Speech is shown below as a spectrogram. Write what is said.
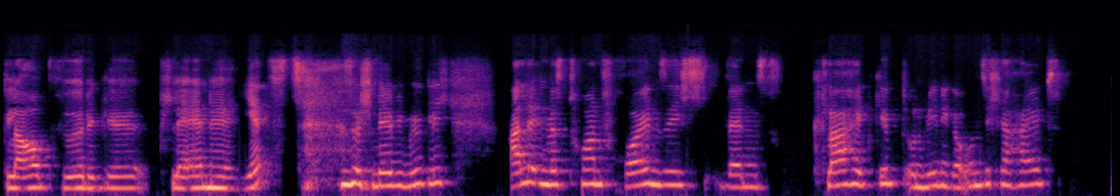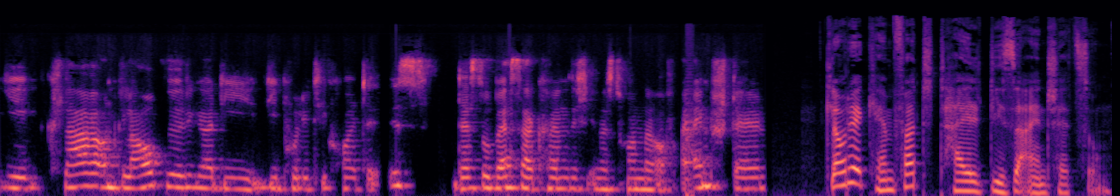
glaubwürdige Pläne jetzt, so schnell wie möglich. Alle Investoren freuen sich, wenn es Klarheit gibt und weniger Unsicherheit. Je klarer und glaubwürdiger die, die Politik heute ist, desto besser können sich Investoren darauf einstellen. Claudia Kempfert teilt diese Einschätzung.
